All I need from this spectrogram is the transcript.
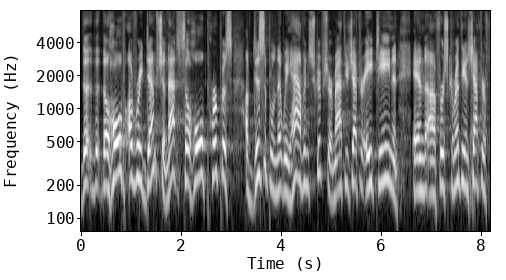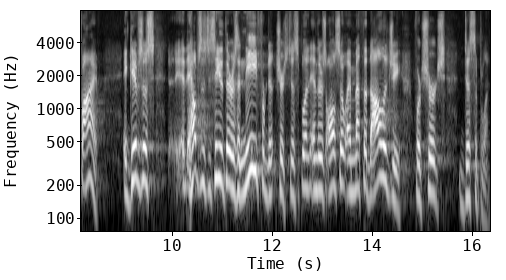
The, the, the, hope of redemption. That's the whole purpose of discipline that we have in Scripture. Matthew chapter 18 and, and uh, 1 Corinthians chapter 5. It gives us, it helps us to see that there is a need for church discipline and there's also a methodology for church discipline.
